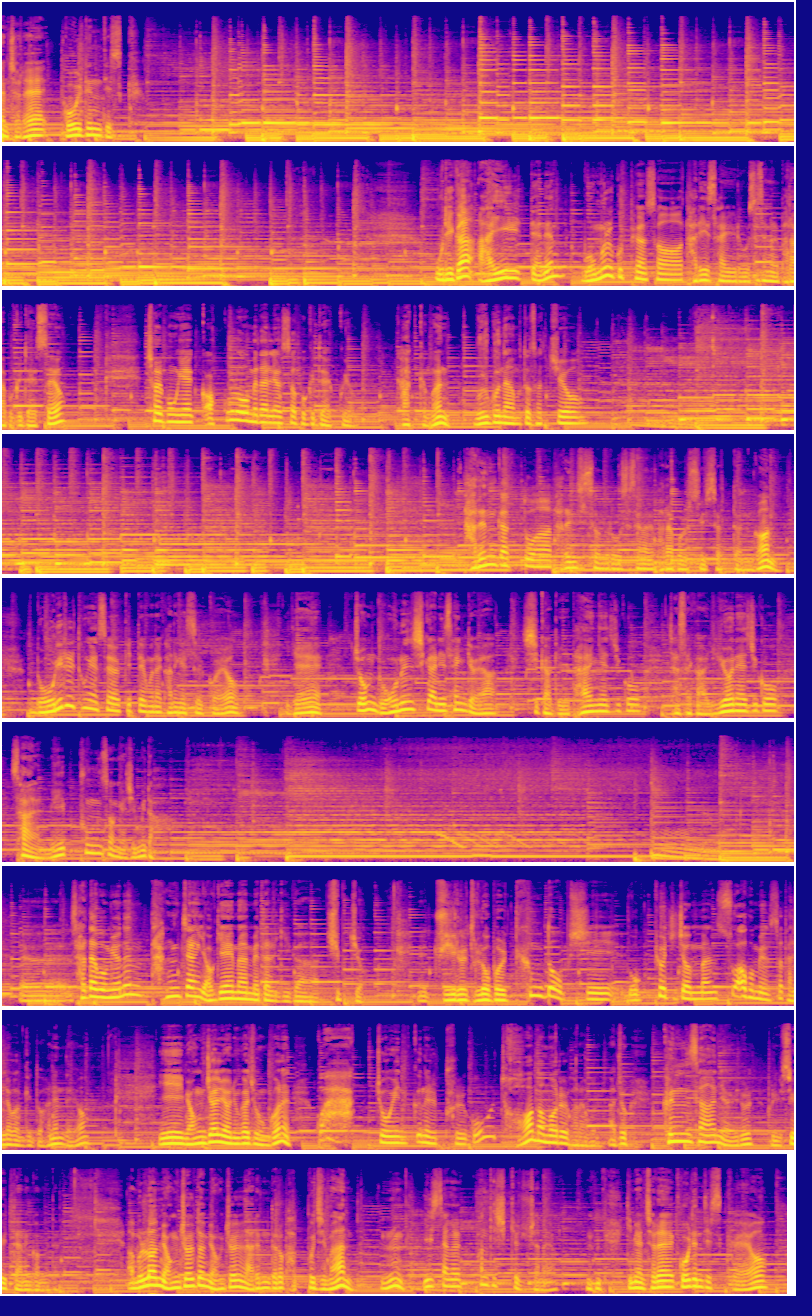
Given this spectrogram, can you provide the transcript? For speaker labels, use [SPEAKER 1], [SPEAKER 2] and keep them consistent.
[SPEAKER 1] 김현철의 골든 디스크. 우리가 아이일 때는 몸을 굽혀서 다리 사이로 세상을 바라보기도 했어요. 철봉에 거꾸로 매달려서 보기도 했고요. 가끔은 물구나무도 섰죠. 다른 각도와 다른 시선으로 세상을 바라볼 수 있었던 건 놀이를 통해서였기 때문에 가능했을 거예요. 이게 좀 노는 시간이 생겨야 시각이 다양해지고 자세가 유연해지고 삶이 풍성해집니다. 어, 살다 보면은 당장 여기에만 매달리기가 쉽죠. 주위를 둘러볼 틈도 없이 목표 지점만 쏘아보면서 달려가기도 하는데요. 이 명절 연휴가 좋은 거는 꽉 조인 끈을 풀고 저 너머를 바라보는 아주 근사한 여유를 부릴 수 있다는 겁니다. 아, 물론 명절도 명절 나름대로 바쁘지만 음, 일상을 환기시켜 주잖아요. 김현철의 골든 디스크예요.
